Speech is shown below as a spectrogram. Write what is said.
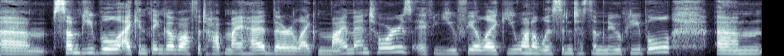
Um, some people I can think of off the top of my head that are like my mentors. If you feel like you want to listen to some new people, um,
